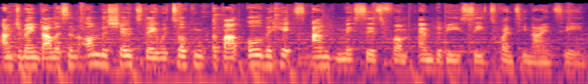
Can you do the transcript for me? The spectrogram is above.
I'm Jermaine Dallas, and on the show today we're talking about all the hits and misses from MWC 2019.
